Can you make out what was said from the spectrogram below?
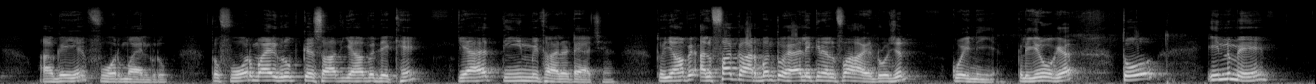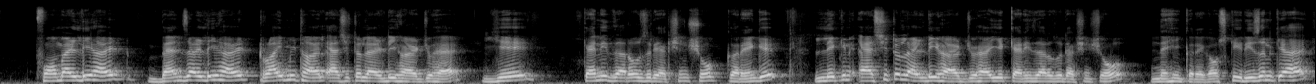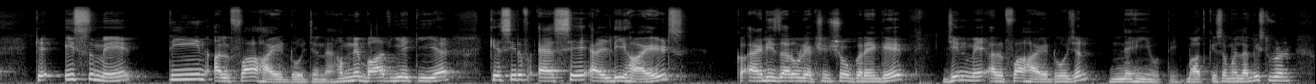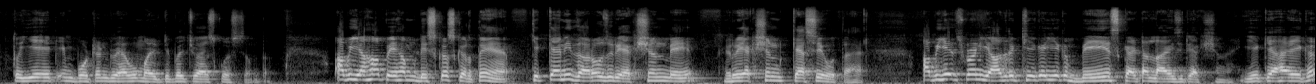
आगे ये फोर माइल ग्रुप तो फोर माइल ग्रुप के साथ यहाँ पे देखें, क्या है? तीन मिथाइल अटैच है। तो यहाँ पे अल्फ़ा कार्बन तो है, लेकिन अल्फ़ा हाइड्रोजन कोई नहीं है। क्लियर हो गया? तो इनमें formaldehyde benzaldehyde trimethyl acetaldehyde जो है, ये कैनिजारोज रिएक्शन शो करेंगे। लेकिन एसिटल एल्डिहाइड जो है, ये कैनिजारोज रिएक्शन शो नहीं करेगा। उसकी रीज़न क्या है? कि इसमें तीन अल्फ़ा हाइड्रोजन है। हमने बात ये की है कि सिर्फ़ ऐसे एल्डिहाइड्स एनीजारो रिएक्शन शो करेंगे जिनमें अल्फ़ा हाइड्रोजन नहीं होती। बात की समझ लगी स्टूडेंट तो ये एक इंपॉर्टेंट जो है वो मल्टीपल चॉइस क्वेश्चन था। अब यहाँ पे हम डिस्कस करते हैं कि कैनी दारोज रिएक्शन में रिएक्शन कैसे होता है। अब ये स्टूडेंट याद रखिएगा, ये एक बेस कैटालाइज रिएक्शन है। ये क्या है एक?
